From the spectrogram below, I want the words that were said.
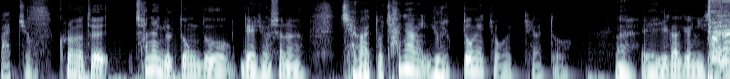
맞죠. 그러면 어떻게 찬양 율동도 네, 저 하시나요? 제가 또 찬양 율동에 쪽 제가 또 네. 예, 일가견이 있어요.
